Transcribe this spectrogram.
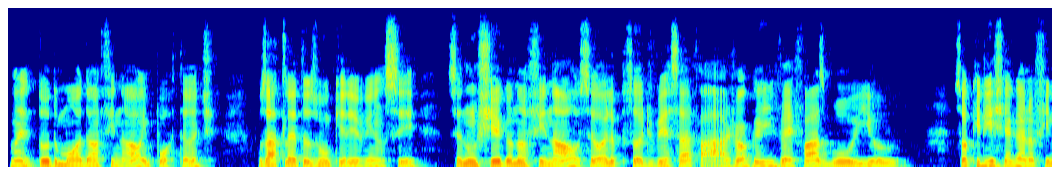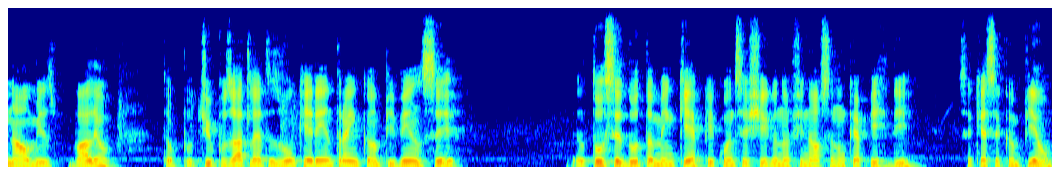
mas de todo modo é uma final importante. Os atletas vão querer vencer. Você não chega na final, você olha pro seu adversário e fala: ah, joga aí, velho, faz gol aí. Eu só queria chegar na final mesmo, valeu. Então, tipo, os atletas vão querer entrar em campo e vencer. O torcedor também quer, porque quando você chega na final você não quer perder, você quer ser campeão.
